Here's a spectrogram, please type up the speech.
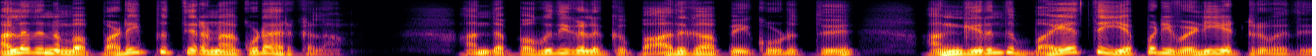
அல்லது நம்ம படைப்புத் திறனா கூட இருக்கலாம். அந்த பகுதிகளுக்கு பாதுகாப்பை கொடுத்து அங்கிருந்து பயத்தை எப்படி வெளியேற்றுவது?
